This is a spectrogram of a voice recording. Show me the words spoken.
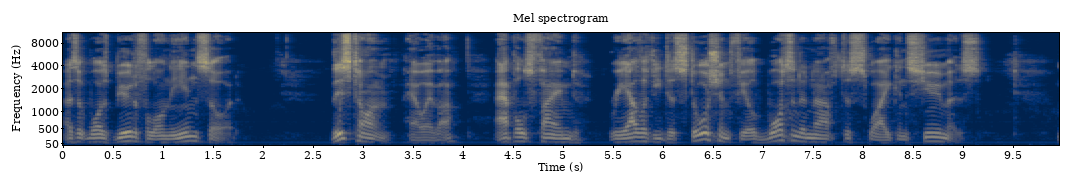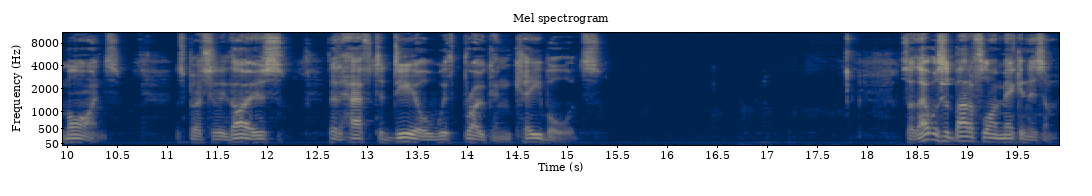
as it was beautiful on the inside. This time, however, Apple's famed reality distortion field wasn't enough to sway consumers' minds, especially those that have to deal with broken keyboards. So that was the butterfly mechanism.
